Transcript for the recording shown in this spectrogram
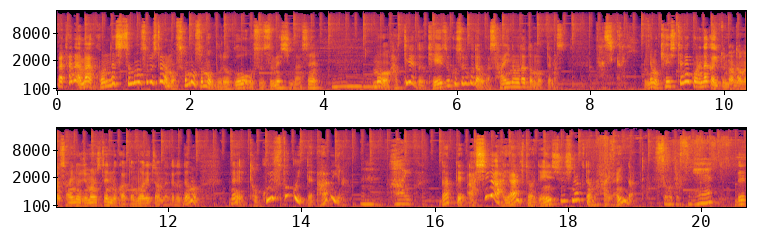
まあ、ただまあこんな質問する人はもうそもそもブログをおすすめしませんうんもうはっきり言うと継続することは僕は才能だと思ってます確かに。でも決してねこれなんか言うとなんだお前才能自慢してんのかと思われちゃうんだけどでもね得意不得意ってあるやんうんはい。だって足が速い人は練習しなくても速いんだってそうですね。で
